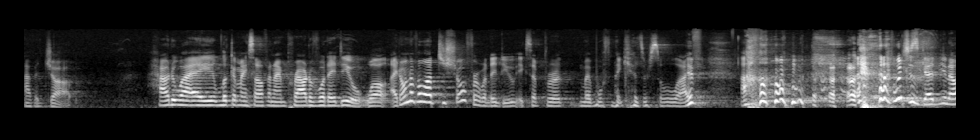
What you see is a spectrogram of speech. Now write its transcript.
have a job. How do I look at myself and I'm proud of what I do? Well, I don't have a lot to show for what I do, except for my, both my kids are still alive, um, which is good, you know.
